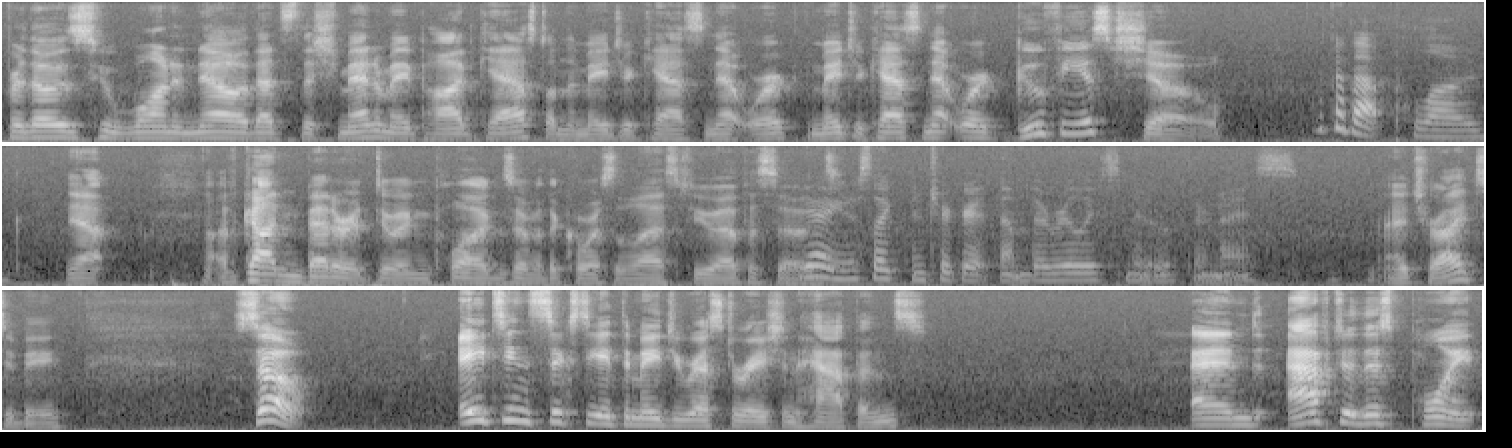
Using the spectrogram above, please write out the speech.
For those who want to know, that's the Shmanime podcast on the Major Cast Network. The Major Cast Network goofiest show. Look at that plug. Yeah. I've gotten better at doing plugs over the course of the last few episodes. Yeah, you just like integrate them. They're really smooth. They're nice. I try to be. So, 1868, the Meiji Restoration happens. And after this point,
